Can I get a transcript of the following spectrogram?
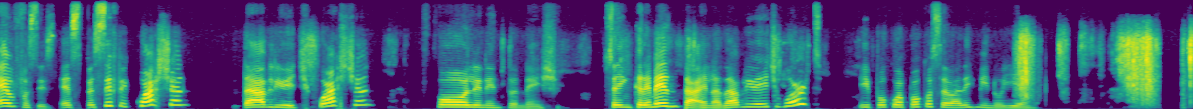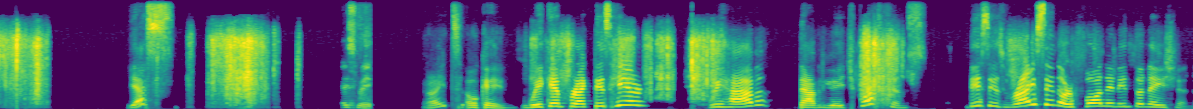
Emphasis, a specific question, WH question, falling intonation. Se incrementa en la WH word y poco a poco se va disminuyendo. Yes. Es me- Right? Okay, we can practice here. We have WH questions. This is rising or falling intonation?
